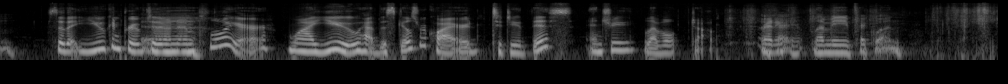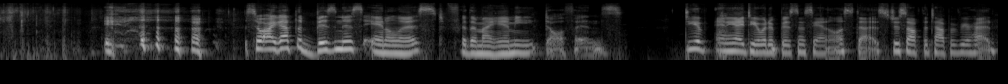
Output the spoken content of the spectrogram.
so that you can prove to an eh. employer why you have the skills required to do this entry level job. Ready? Okay, let me pick one. so I got the business analyst for the Miami Dolphins. Do you have any idea what a business analyst does, just off the top of your head?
